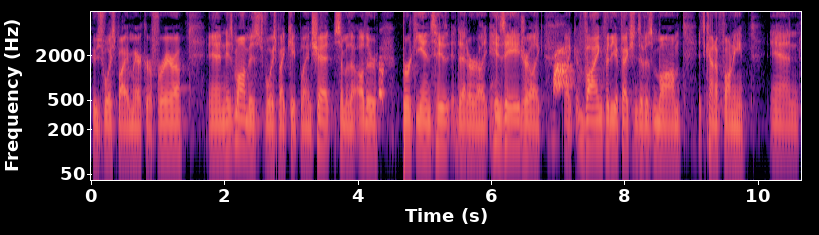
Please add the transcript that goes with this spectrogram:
who's voiced by America Ferrera, and his mom is voiced by Cate Blanchett. Some of the other Berkians his, that are like his age are like like vying for the affections of his mom. It's kind of funny, and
